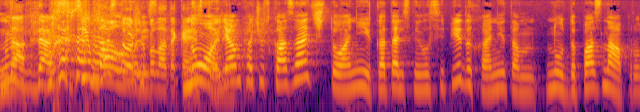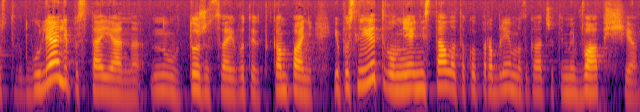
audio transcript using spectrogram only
Ну, Да. да, все нас тоже баловались. была такая Но история. я вам хочу сказать, что они катались на велосипедах, они там, ну, допоздна просто вот гуляли постоянно, ну, тоже своей вот этой компании. И после этого у меня не стало такой проблемы с гаджетами вообще.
